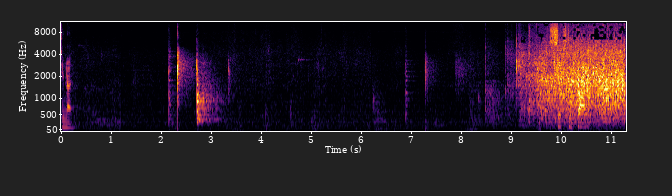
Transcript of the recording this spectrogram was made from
Fifty-nine. Sixty-five.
